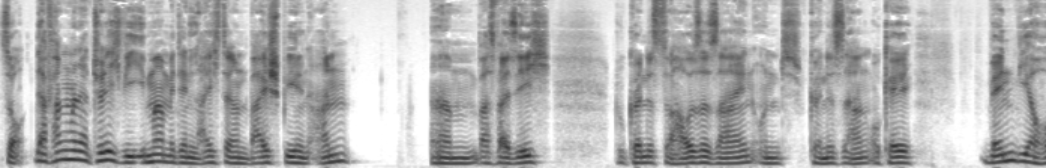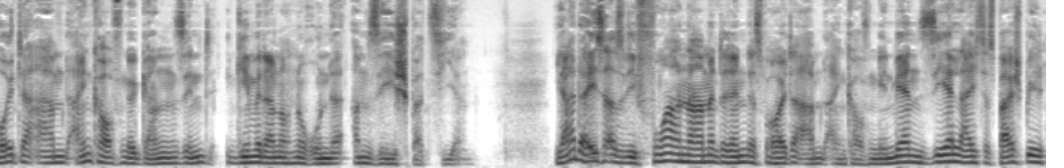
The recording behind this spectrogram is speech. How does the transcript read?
So, da fangen wir natürlich wie immer mit den leichteren Beispielen an. Ähm, was weiß ich, du könntest zu Hause sein und könntest sagen, okay, wenn wir heute Abend einkaufen gegangen sind, gehen wir dann noch eine Runde am See spazieren. Ja, da ist also die Vorannahme drin, dass wir heute Abend einkaufen gehen. Wäre ein sehr leichtes Beispiel.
